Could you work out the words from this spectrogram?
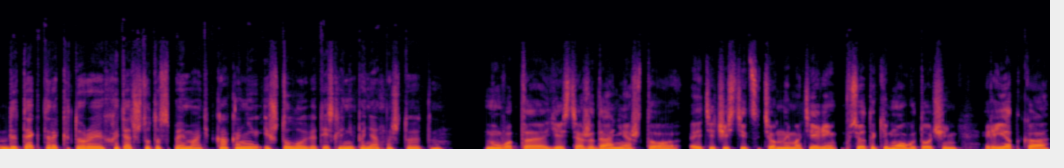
Детекторы, которые хотят что-то споймать. Как они и что ловят, если непонятно, что это? Ну вот э, есть ожидание, что эти частицы темной материи все-таки могут очень редко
